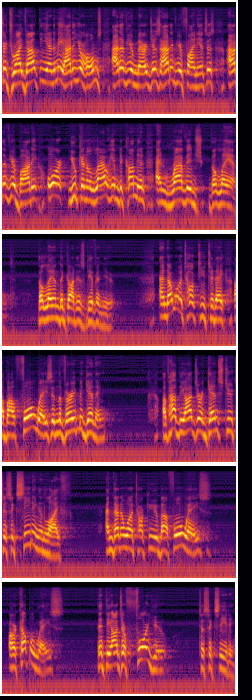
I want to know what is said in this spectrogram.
to drive out the enemy out of your homes, out of your marriages, out of your finances, out of your body, or you can allow him to come in and ravage the land, the land that God has given you. And I want to talk to you today about four ways in the very beginning of how the odds are against you to succeeding in life. And then I want to talk to you about four ways, or a couple ways, that the odds are for you to succeeding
